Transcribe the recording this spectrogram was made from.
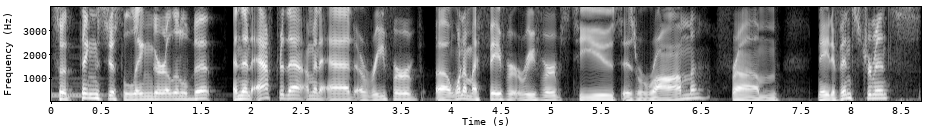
So things just linger a little bit. And then after that, I'm going to add a reverb. Uh, one of my favorite reverbs to use is Raum from Native Instruments.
